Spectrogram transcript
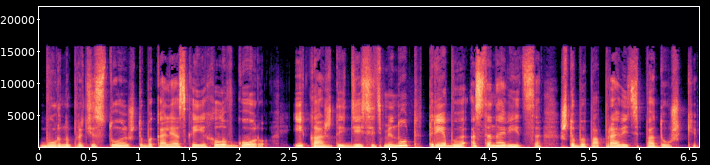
бурно протестуя, чтобы коляска ехала в гору, и каждые 10 минут требуя остановиться, чтобы поправить подушки.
